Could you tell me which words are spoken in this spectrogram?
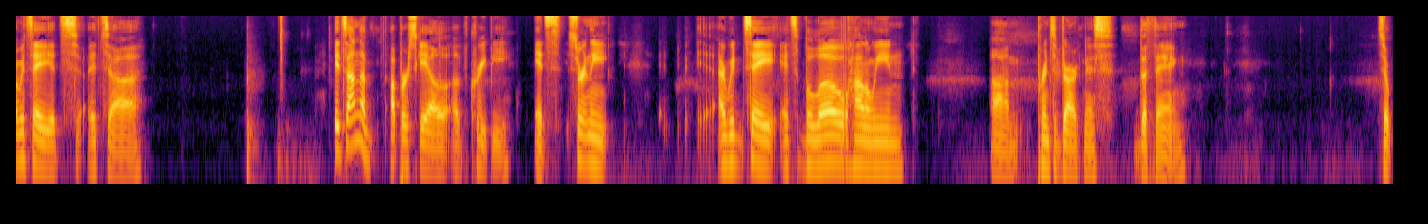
would say it's it's uh it's on the upper scale of creepy. It's certainly I would say it's below Halloween um Prince of Darkness, The Thing. So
